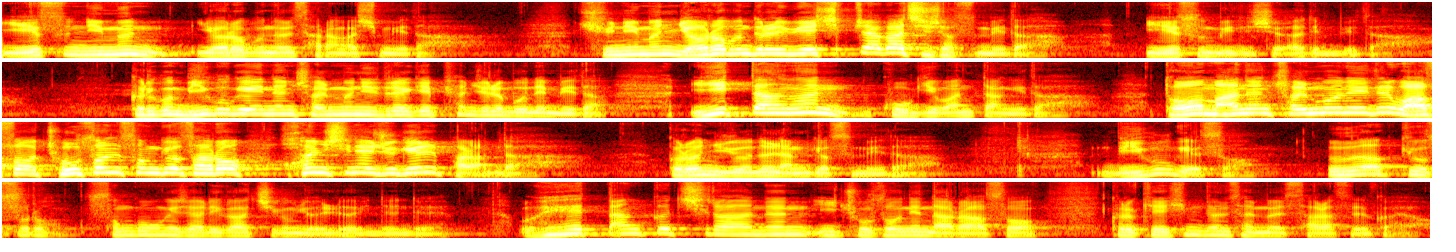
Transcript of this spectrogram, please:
예수님은 여러분을 사랑하십니다. 주님은 여러분들을 위해 십자가 지셨습니다. 예수 믿으셔야 됩니다. 그리고 미국에 있는 젊은이들에게 편지를 보냅니다. 이 땅은 고기완 땅이다. 더 많은 젊은이들이 와서 조선 선교사로 헌신해 주길 바란다. 그런 유언을 남겼습니다. 미국에서 의학 교수로 성공의 자리가 지금 열려 있는데 왜 땅끝이라는 이 조선의 나라에서 그렇게 힘든 삶을 살았을까요?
